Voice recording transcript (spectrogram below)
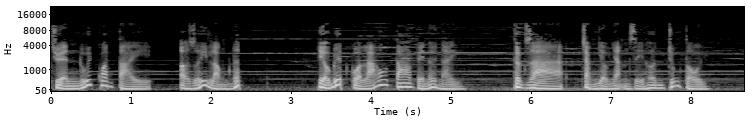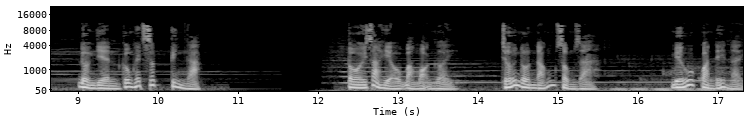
chuyện núi quan tài ở dưới lòng đất. Hiểu biết của lão ta về nơi này thực ra chẳng nhiều nhận gì hơn chúng tôi. Đương nhiên cũng hết sức kinh ngạc. Tôi ra hiểu bảo mọi người chớ nôn nóng sông già. Miếu quan đế này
